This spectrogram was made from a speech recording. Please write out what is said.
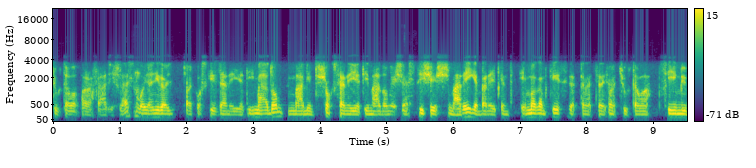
hattyúk tava parafrázis lesz, olyannyira, hogy Csajkovszki zenéjét imádom, mármint sok zenéjét imádom, és ezt is, és már régebben egyébként én magam készítettem egyszer egy hattyúk tava című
